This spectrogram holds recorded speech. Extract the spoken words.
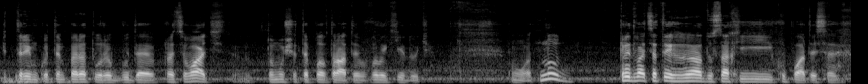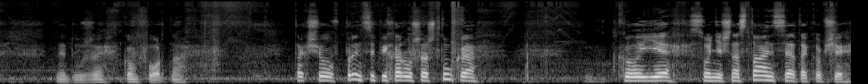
підтримку температури буде працювати, тому що тепловтрати великі йдуть. От. Ну, при 20 градусах і купатися не дуже комфортно. Так що, в принципі, хороша штука. Коли є сонячна станція, так взагалі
